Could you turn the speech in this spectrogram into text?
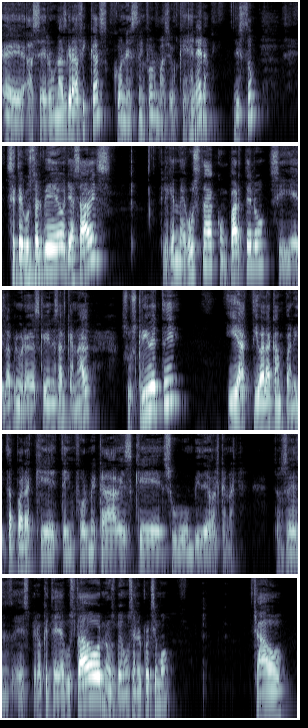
eh, hacer unas gráficas con esta información que genera. ¿Listo? Si te gustó el video, ya sabes, clic en me gusta, compártelo. Si es la primera vez que vienes al canal, suscríbete y activa la campanita para que te informe cada vez que subo un video al canal. Entonces, espero que te haya gustado. Nos vemos en el próximo. Chao.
